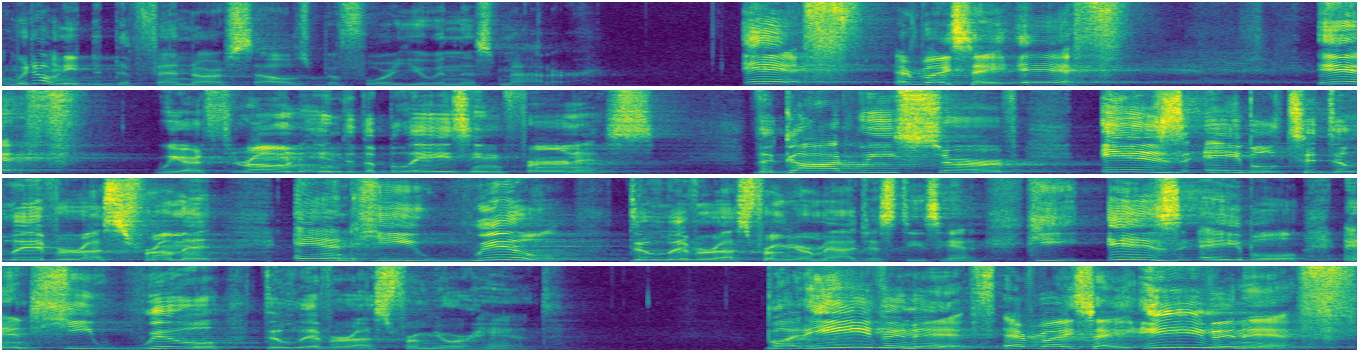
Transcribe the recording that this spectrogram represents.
we don't need to defend ourselves before you in this matter. If, everybody say, if, if we are thrown into the blazing furnace. The God we serve is able to deliver us from it, and he will deliver us from your majesty's hand. He is able, and he will deliver us from your hand. But even if, everybody say, even if,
